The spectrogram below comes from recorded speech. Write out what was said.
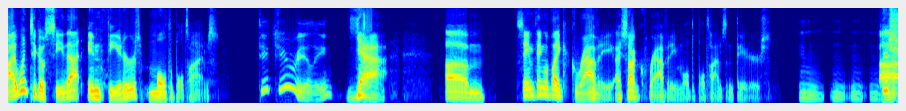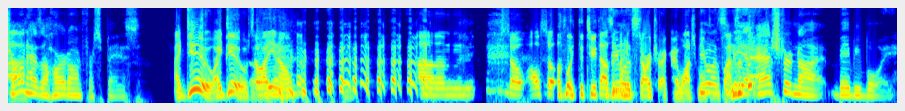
I went to go see that in theaters multiple times. Did you really? Yeah. Um same thing with like Gravity. I saw Gravity multiple times in theaters. Mm, mm, mm, mm. Yeah, Uh, Sean has a hard on for space. I do. I I, do. so. So I, you know, um so also like the 2009 wants- Star Trek I watched he multiple wants to times. be an astronaut, baby boy.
